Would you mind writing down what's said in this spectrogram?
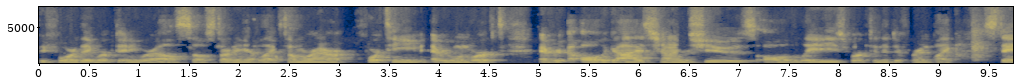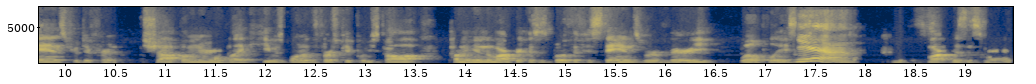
before they worked anywhere else. So starting at like somewhere around 14, everyone worked. Every all the guys shined the shoes. All the ladies worked in the different like stands for different shop owners. Like he was one of the first people you saw coming in the market because both of his stands were very well placed. Yeah a smart businessman.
